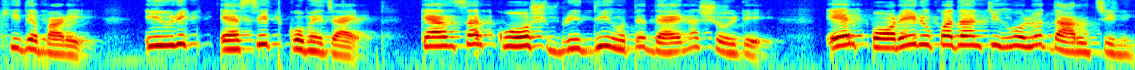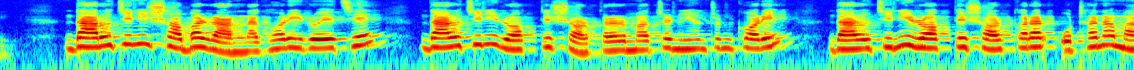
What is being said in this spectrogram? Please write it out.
খিদে বাড়ে। ইউরিক অ্যাসিড কমে যায়। ক্যান্সার কোষ বৃদ্ধি হতে দেয় না শরীরে। এর পরের উপাদানটি হলো দারুচিনি। দারুচিনি সবার রান্নাঘরেই রয়েছে। দারুচিনি রক্তে শর্করার মাত্রা নিয়ন্ত্রণ করে। দারুচিনি রক্তে শর্করার ওঠানামা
